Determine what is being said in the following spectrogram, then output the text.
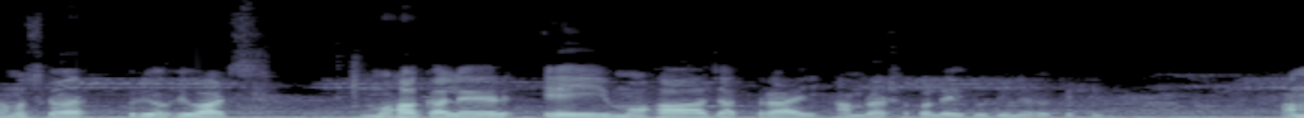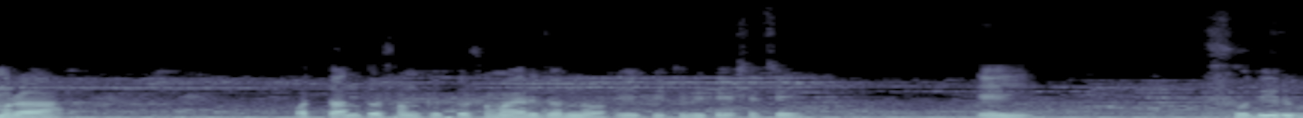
নমস্কার, প্রিয় ভিউয়ার্স মহাকালের এই মহাযাত্রায় আমরা সকলেই দুদিনের অতিথি। আমরা অত্যন্ত সংক্ষিপ্ত সময়ের জন্য এই পৃথিবীতে এসেছি। এই সুদীর্ঘ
